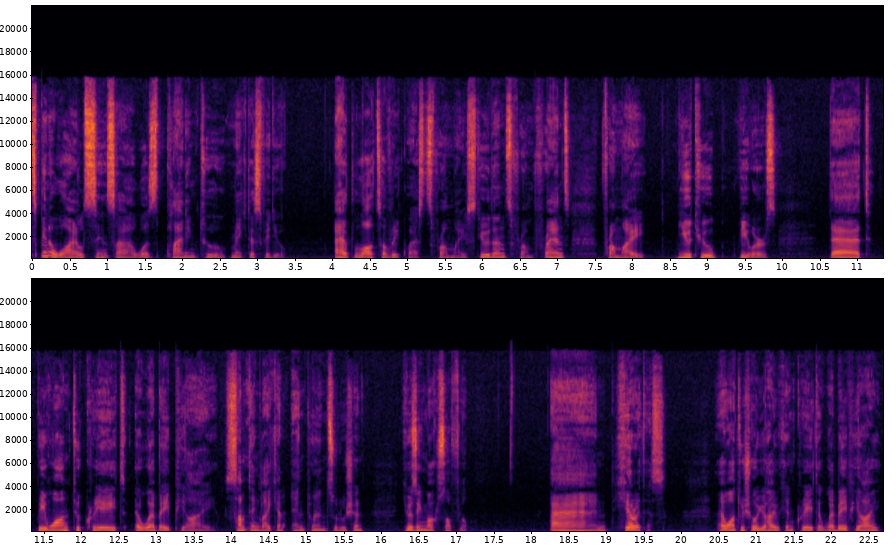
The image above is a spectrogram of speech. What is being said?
It's been a while since I was planning to make this video. I had lots of requests from my students, from friends, from my YouTube viewers that we want to create a web API, something like an end-to-end solution using Microsoft Flow. And here it is. I want to show you how you can create a web API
